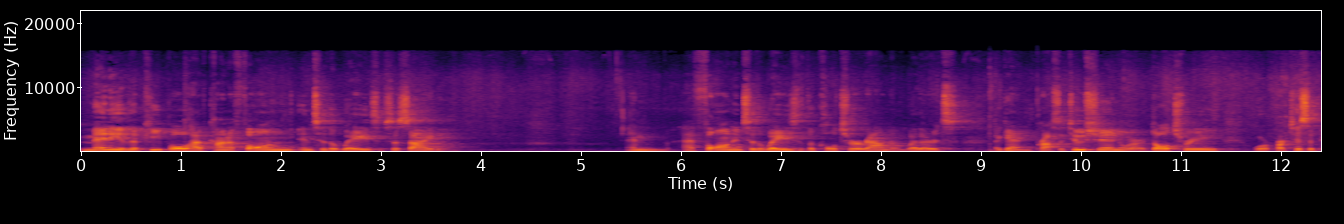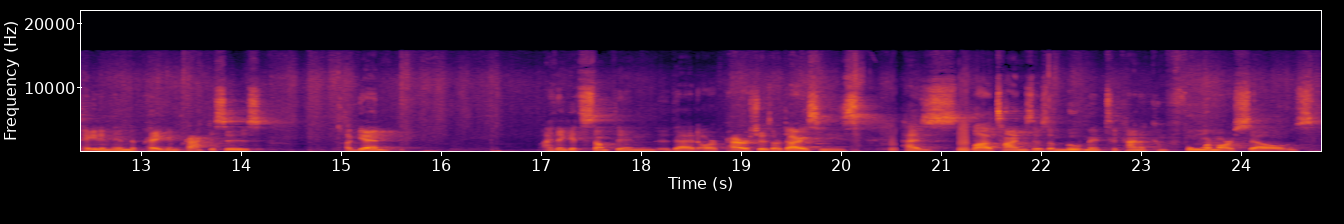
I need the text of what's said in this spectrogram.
Many of the people have kind of fallen into the ways of society and have fallen into the ways of the culture around them, whether it's, again, prostitution or adultery or participating in the pagan practices. Again, I think it's something that our parishes, our dioceses, has a lot of times there's a movement to kind of conform ourselves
